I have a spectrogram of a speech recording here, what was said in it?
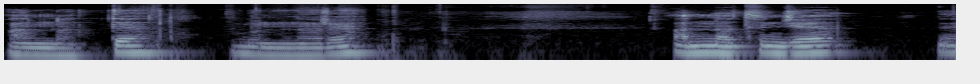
anlattı bunları. Anlatınca e,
